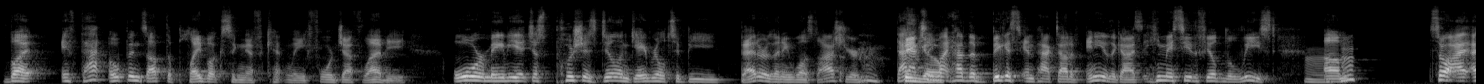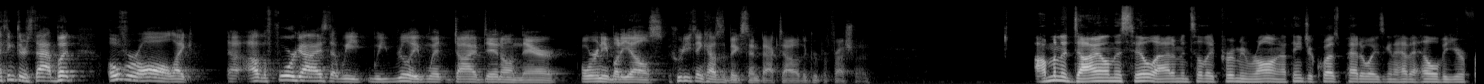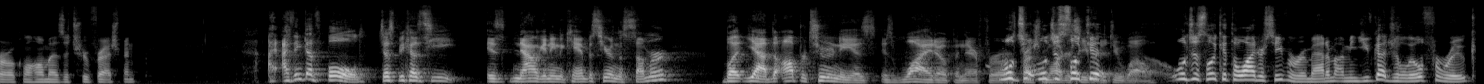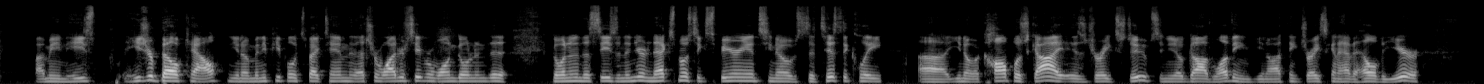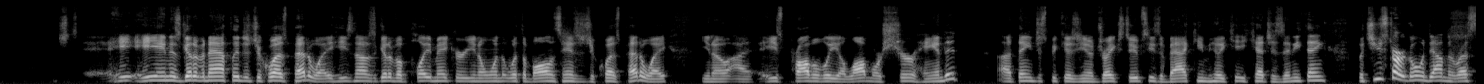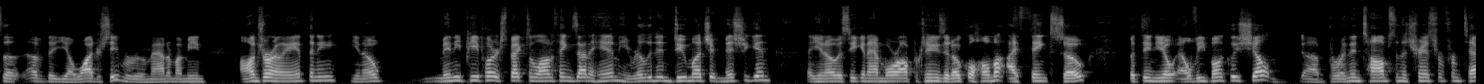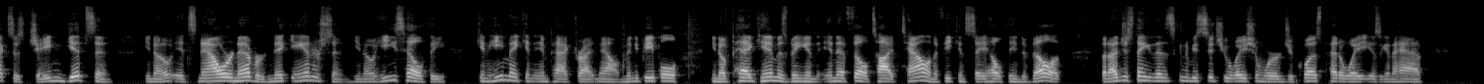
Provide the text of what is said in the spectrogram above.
But if that opens up the playbook significantly for Jeff Lebby, or maybe it just pushes Dillon Gabriel to be better than he was last year, that Bingo. actually might have the biggest impact out of any of the guys. He may see the field the least. Mm-hmm. Um, so I, I, think there's that. But overall, like uh, of the four guys that we we really went dived in on there, or anybody else, who do you think has the biggest impact out of the group of freshmen? I'm going to die on this hill, Adam, until they prove me wrong. I think Jaquaize Pettaway is going to have a hell of a year for Oklahoma as a true freshman. I, I think that's bold, just because he is now getting to campus here in the summer. But yeah, the opportunity is is wide open there for we'll, a we'll just look at, to do well. We'll just look at the wide receiver room, Adam. I mean, you've got Jalil Farooq. I mean, he's he's your bell cow. You know, many people expect him. That's your wide receiver one going into the going into the season. Then your next most experienced, you know, statistically – uh, you know, accomplished guy is Drake Stoops, and you know, God him. You know, I think Drake's going to have a hell of a year. He he ain't as good of an athlete as Jaquaize Pettaway. He's not as good of a playmaker, you know, when, with the ball in his hands as Jaquaize Pettaway. You know, I, he's probably a lot more sure-handed. I think just because you know Drake Stoops, he's a vacuum. He, he catches anything. But you start going down the rest of the, of the uh, wide receiver room, Adam. I mean, Andre Anthony. You know, many people are expecting a lot of things out of him. He really didn't do much at Michigan. You know, is he going to have more opportunities at Oklahoma? I think so. But then, you know, LV Bunkley Shelton, uh, Brenden Thompson, the transfer from Texas, Jayden Gibson, you know, it's now or never. Nick Anderson, you know, he's healthy. Can he make an impact right now? Many people, you know, peg him as being an NFL type talent if he can stay healthy and develop. But I just think that it's going to be a situation where Jaquaize Pettaway is going to have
